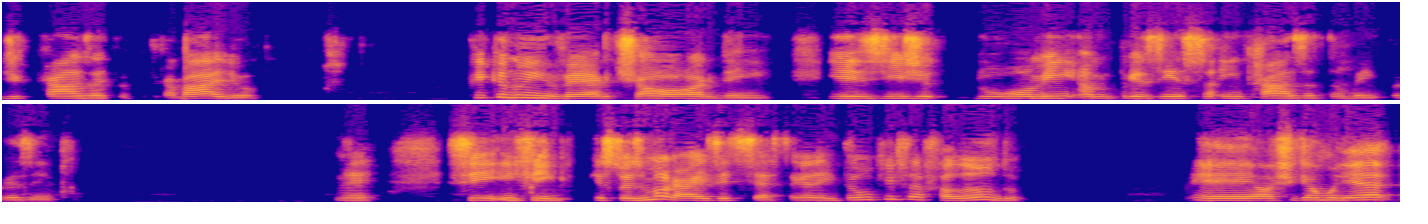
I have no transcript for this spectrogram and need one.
de casa para o trabalho, por que não inverte a ordem e exige do homem a presença em casa também, por exemplo? Né? Se, enfim, questões morais, etc. Então, o que ele está falando, é, eu acho que a mulher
